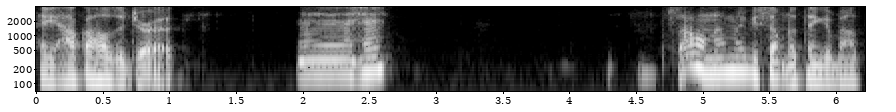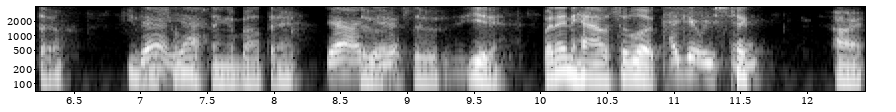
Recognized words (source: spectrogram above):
hey, alcohol's a drug. Mm-hmm. So I don't know, maybe something to think about though. You know, Yeah, something yeah. to think about there. Yeah, I so get it. so yeah. But anyhow, so look, I get what you're check- saying. All right.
